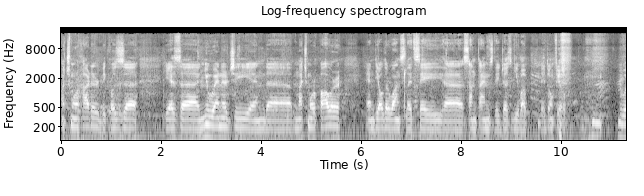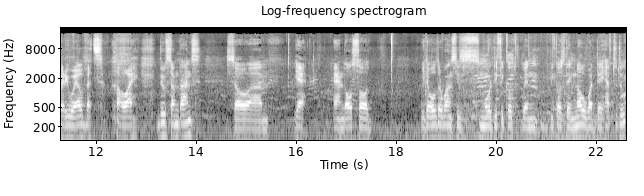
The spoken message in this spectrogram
much more harder because uh, he has uh, new energy and uh, much more power. And the older ones, let's say, uh, sometimes they just give up. They don't feel very well. That's how I do sometimes. So um, yeah, and also with the older ones is more difficult when because they know what they have to do.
